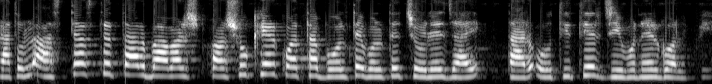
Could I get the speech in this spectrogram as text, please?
রাতুল আস্তে আস্তে তার বাবার অসুখের কথা বলতে বলতে চলে যায় তার অতীতের জীবনের গল্পে।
